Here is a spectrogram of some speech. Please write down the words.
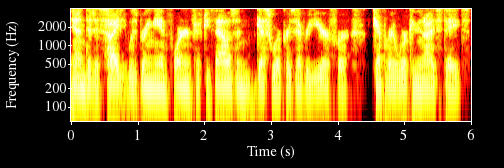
and at its height, it was bringing in 450,000 guest workers every year for temporary work in the United States.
